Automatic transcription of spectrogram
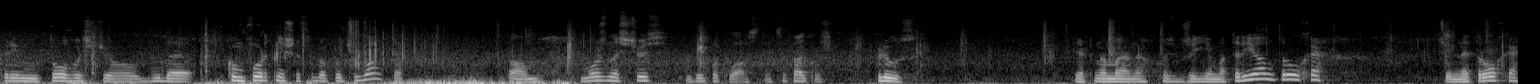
окрім того, що буде комфортніше себе почувати. Там можна щось туди покласти. Це також плюс, як на мене. Ось вже є матеріал трохи. Чи не трохи.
